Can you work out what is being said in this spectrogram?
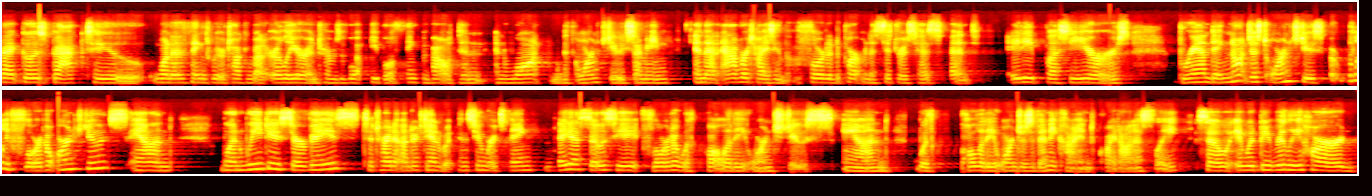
that goes back to one of the things we were talking about earlier in terms of what people think about and, and want with orange juice. I mean, and that advertising that the Florida Department of Citrus has spent 80 plus years branding not just orange juice, but really Florida orange juice. And when we do surveys to try to understand what consumers think, they associate Florida with quality orange juice and with quality oranges of any kind, quite honestly. So it would be really hard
